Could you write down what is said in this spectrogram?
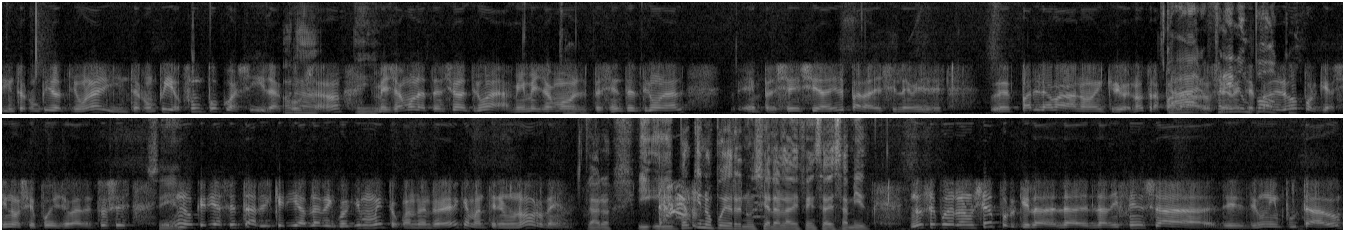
interrumpir al tribunal y interrumpía. Fue un poco así la Ahora, cosa, ¿no? eh, Me llamó la atención el tribunal, a mí me llamó el presidente del tribunal en presencia de él para decirle, mire, eh, pare la mano, en, en otras Claro, palabras, obviamente, un poco. párelo, porque así no se puede llevar. Entonces, Sí. él no quería aceptar, él quería hablar en cualquier momento, cuando en realidad hay que mantener un orden. Claro. ¿Y, y por qué no puede renunciar a la defensa de Samid? No se puede renunciar porque la, la- la defensa de, de un imputado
